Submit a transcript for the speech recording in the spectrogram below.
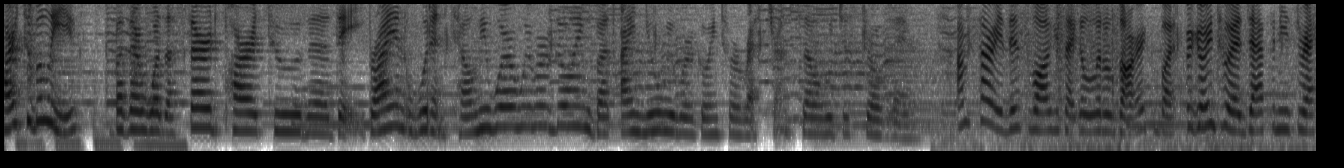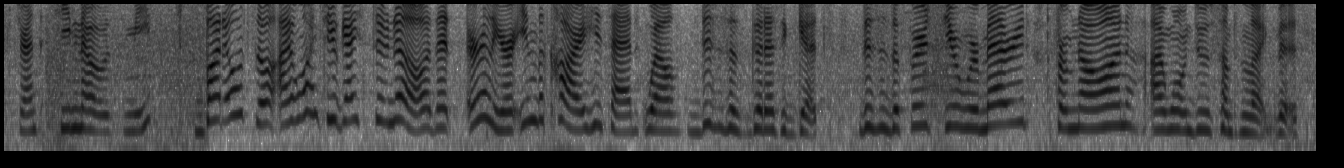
Hard to believe, but there was a third part to the day. Brian wouldn't tell me where we were going, but I knew we were going to a restaurant, so we just drove there. I'm sorry, this vlog is like a little dark, but we're going to a Japanese restaurant. He knows me. But also, I want you guys to know that earlier in the car, he said, well, this is as good as it gets. This is the first year we're married. From now on, I won't do something like this.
